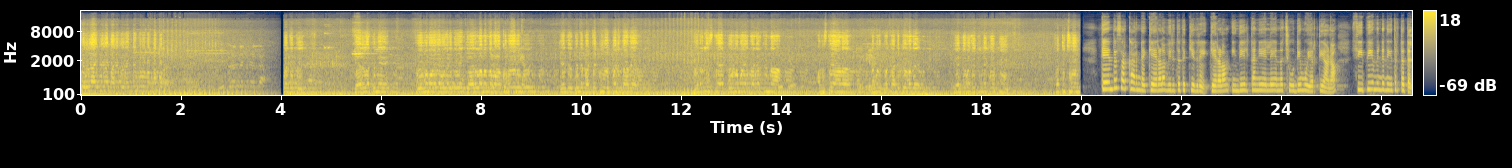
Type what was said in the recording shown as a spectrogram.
ചെറുതായിട്ടുള്ള പല ദുരന്തങ്ങളും വന്നപ്പോൾ. കേരളത്തിനെ പൂർണമായി അവഗണിക്കുകയും കേരളം എന്ന വാക്കുപോലും കേന്ദ്രത്തിന്റെ ബഡ്ജറ്റിൽ ഉൾപ്പെടുത്താതെ ഫെഡറലിസ്റ്റ് പൂർണമായി തകർക്കുന്ന അവസ്ഥയാണ് നമ്മളിപ്പോൾ കണ്ടിട്ടുള്ളത്. കേന്ദ്ര ബജറ്റിന്റെ കോപ്പി കത്തിച്ചുകൊണ്ട് കേന്ദ്ര സർക്കാരിന്റെ കേരള വിരുദ്ധതയ്ക്കെതിരെ കേരളം ഇന്ത്യയിൽ തന്നെയല്ലേ എന്ന ചോദ്യം ഉയർത്തിയാണ് സി പി എമ്മിന്റെ നേതൃത്വത്തിൽ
